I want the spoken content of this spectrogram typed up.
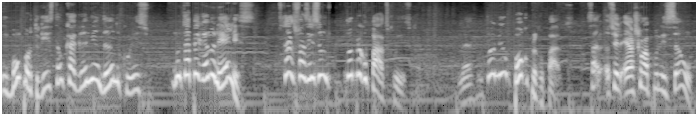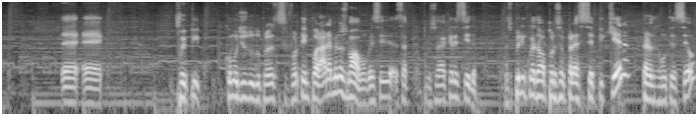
em bom português, estão cagando e andando com isso. Não tá pegando neles. Os caras fazem isso não estão preocupados com isso, cara. Né? Não estão nem um pouco preocupados. Sabe? Ou seja, eu acho que é uma punição. É, é, foi, como diz o Dudu, se for temporária, menos mal. Vamos ver se essa punição é crescida. Mas por enquanto é uma punição que parece ser pequena, perto do que aconteceu,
